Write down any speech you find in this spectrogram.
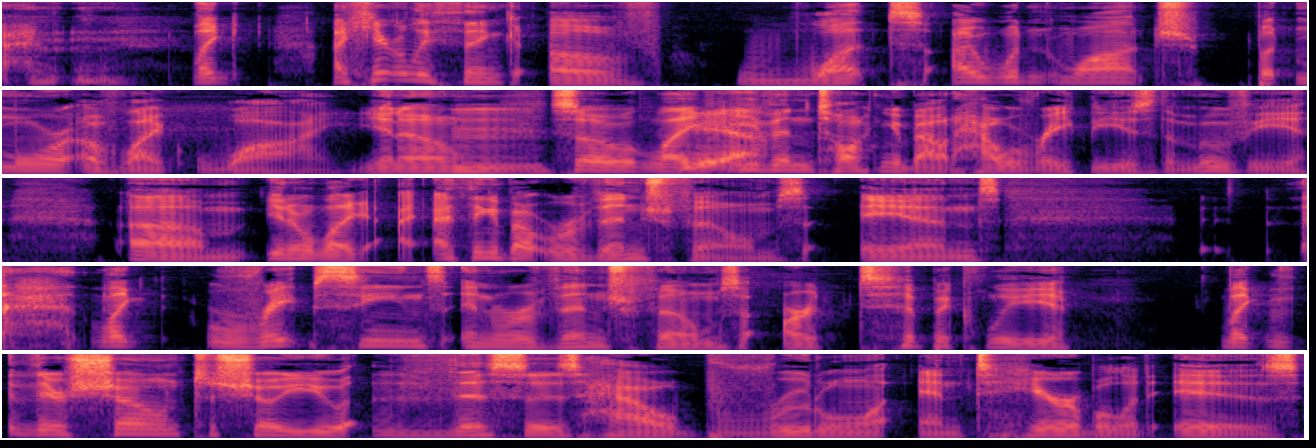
like I can't really think of what I wouldn't watch, but more of like why, you know. Hmm. So like Yeah. even talking about how rapey is the movie, um, you know, like I, I think about revenge films and like rape scenes in revenge films are typically like they're shown to show you this is how brutal and terrible it is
